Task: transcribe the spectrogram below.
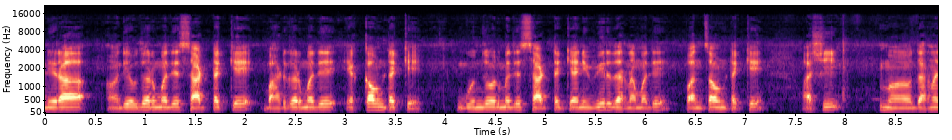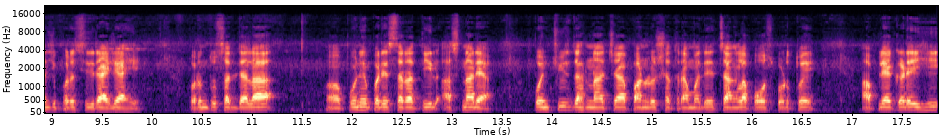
निरा देवधरमध्ये साठ टक्के भाटघरमध्ये एक्कावन्न टक्के गुंजवडमध्ये साठ टक्के आणि वीर धरणामध्ये पंचावन्न टक्के अशी म, धरणाची परिस्थिती राहिली आहे. परंतु सध्याला पुणे परिसरातील असणाऱ्या पंचवीस धरणाच्या पाणलोट क्षेत्रामध्ये चांगला पाऊस पडतोय. आपल्याकडेही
